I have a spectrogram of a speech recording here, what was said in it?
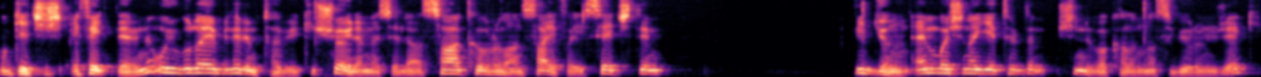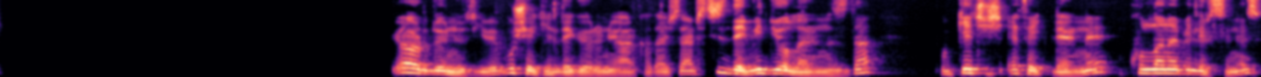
bu geçiş efektlerini uygulayabilirim tabii ki. Şöyle mesela sağ kıvrılan sayfayı seçtim. Videonun en başına getirdim. Şimdi bakalım nasıl görünecek. Gördüğünüz gibi bu şekilde görünüyor arkadaşlar. Siz de videolarınızda bu geçiş efektlerini kullanabilirsiniz.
